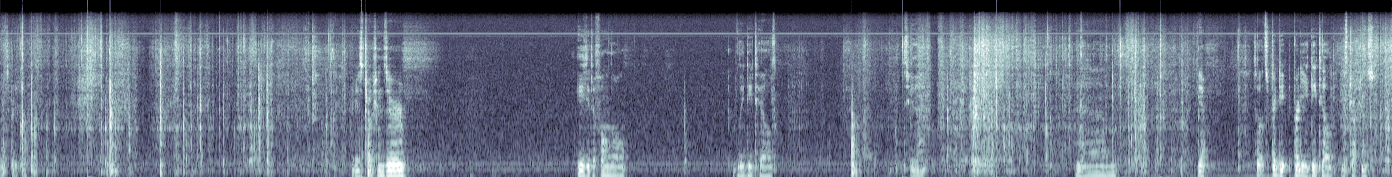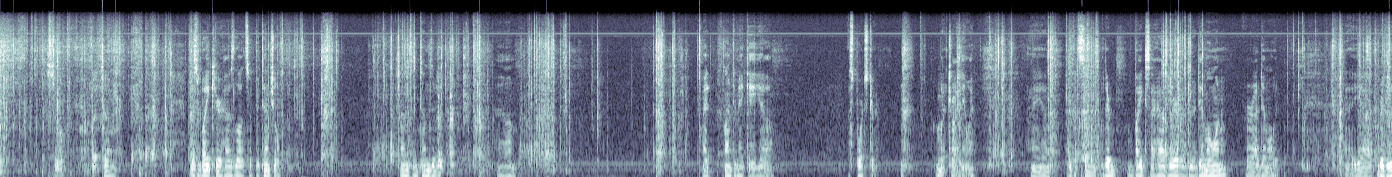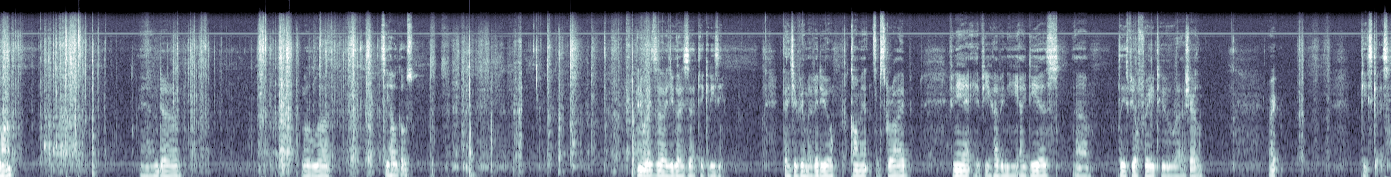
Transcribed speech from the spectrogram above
that's pretty cool. The instructions are easy to follow, really detailed. See that. Um, yeah. So it's pretty pretty detailed instructions. So, but um, this bike here has lots of potential. Tons and tons of it. Um, I plan to make a uh, a Sportster. I'm gonna try anyway. I um, I got some other bikes I have here. I'll do a demo on them, or a demo it a uh, review on them and uh, we'll uh, see how it goes anyways uh, you guys uh, take it easy. Thanks for viewing my video. Comment subscribe. If you need if you have any ideas um, please feel free to uh, share them. Alright peace guys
